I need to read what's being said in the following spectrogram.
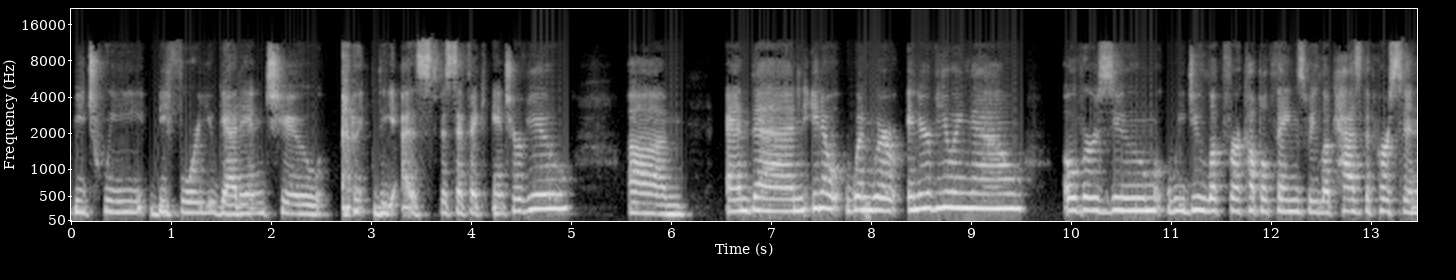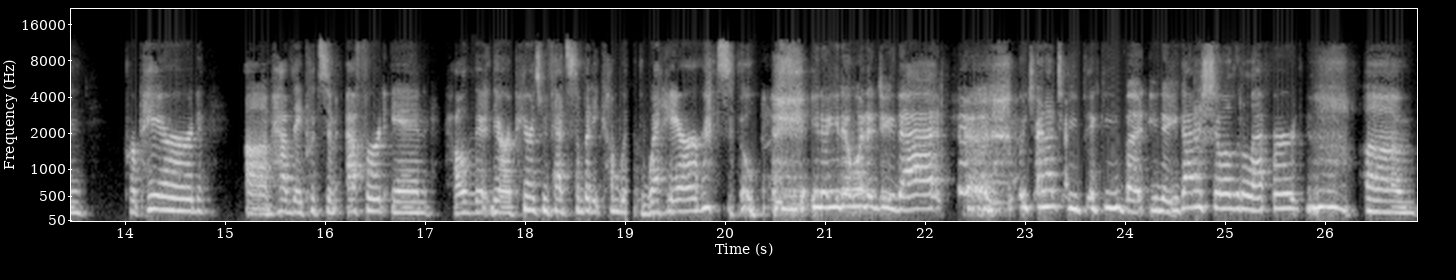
between before you get into the specific interview um, and then, you know, when we're interviewing now over Zoom, we do look for a couple things. We look, has the person prepared? Um, have they put some effort in how their, their, appearance? We've had somebody come with wet hair. So, you know, you don't want to do that. we try not to be picky, but, you know, you got to show a little effort. Um,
